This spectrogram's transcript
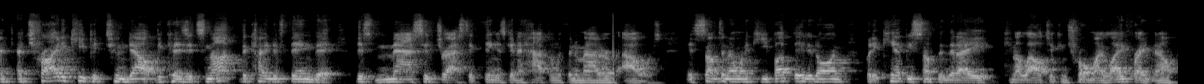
I, I, try to keep it tuned out because it's not the kind of thing that this massive drastic thing is going to happen within a matter of hours. It's something I want to keep updated on, but it can't be something that I can allow to control my life right now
